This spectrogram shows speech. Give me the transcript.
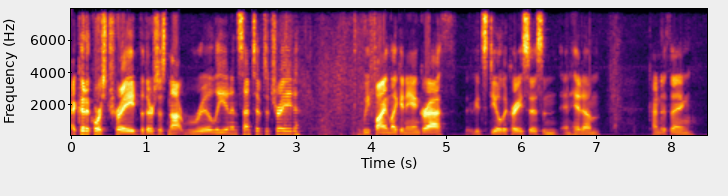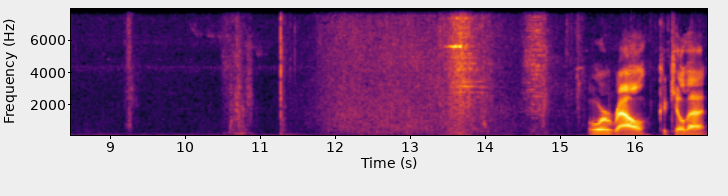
I could, of course, trade, but there's just not really an incentive to trade if we find like an Angrath, we could steal the Krasis and, and hit him, kind of thing. Or Ral could kill that.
